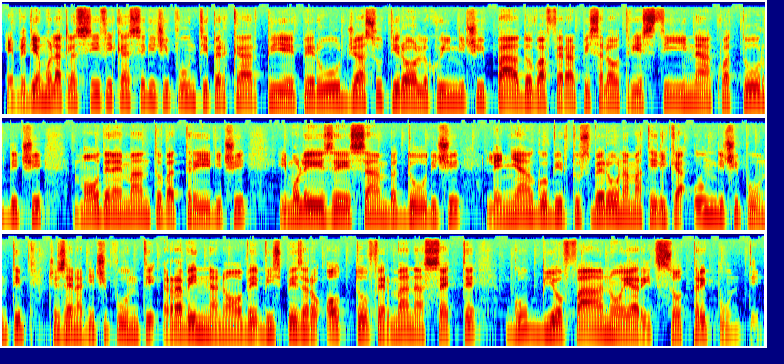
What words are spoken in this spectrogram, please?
E vediamo la classifica, 16 punti per Carpi e Perugia, su Tirol 15, Padova, Feralpi Salò, Triestina 14, Modena e Mantova 13, Imolese e Samb 12, Legnago, Virtus Verona, Matelica 11 punti, Cesena 10 punti, Ravenna 9, Vispesaro 8, Fermana 7, Gubbio, Fano e Arezzo 3 punti.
